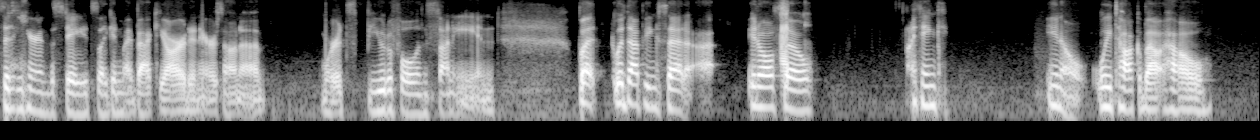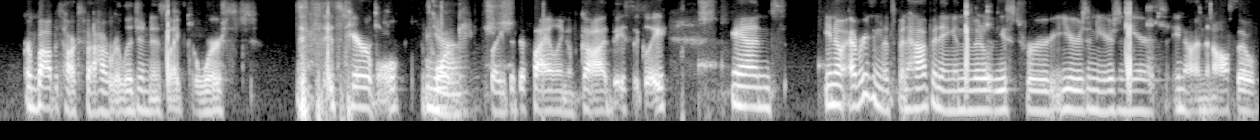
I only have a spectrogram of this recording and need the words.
sitting here in the States, like in my backyard in Arizona, where it's beautiful and sunny. And, but with that being said, it also, I think, you know, we talk about how, or Baba talks about how religion is like the worst. It's, it's terrible. It's yeah. horrible. It's like the defiling of God, basically. And, you know, everything that's been happening in the Middle East for years and years and years, you know, and then also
